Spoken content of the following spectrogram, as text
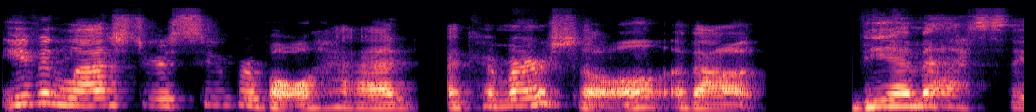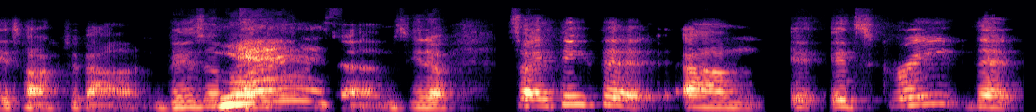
even last year's Super Bowl had a commercial about VMS they talked about visible yes. symptoms, you know. So I think that um, it, it's great that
